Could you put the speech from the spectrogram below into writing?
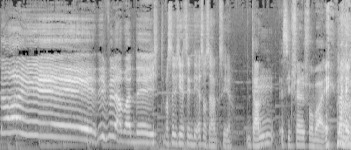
nein! Ich will aber nicht. Was, wenn ich jetzt den DS aus der Hand ziehe? Dann ist die Challenge vorbei. Nein,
